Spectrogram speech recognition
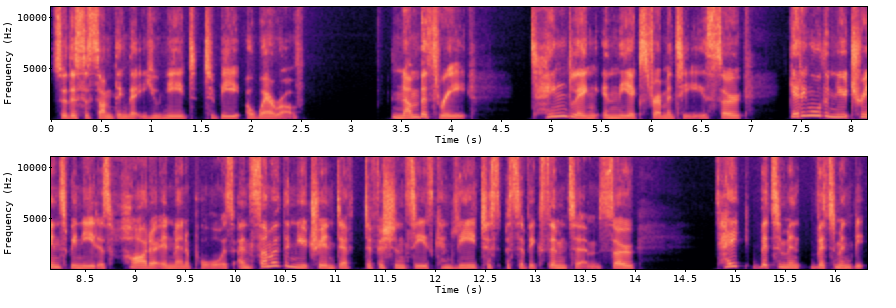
So, this is something that you need to be aware of. Number three, tingling in the extremities. So, Getting all the nutrients we need is harder in menopause, and some of the nutrient def- deficiencies can lead to specific symptoms. So, take vitamin, vitamin B-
